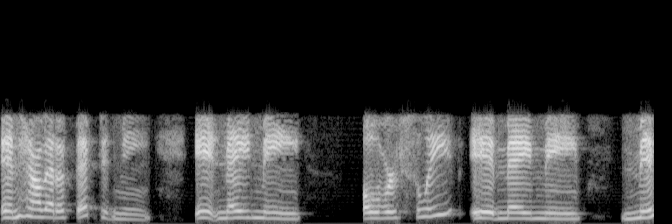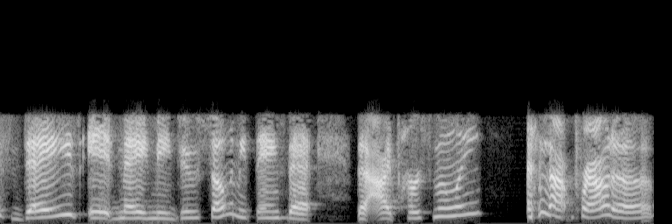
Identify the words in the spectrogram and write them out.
and how that affected me. It made me oversleep. It made me miss days. It made me do so many things that that I personally am not proud of.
